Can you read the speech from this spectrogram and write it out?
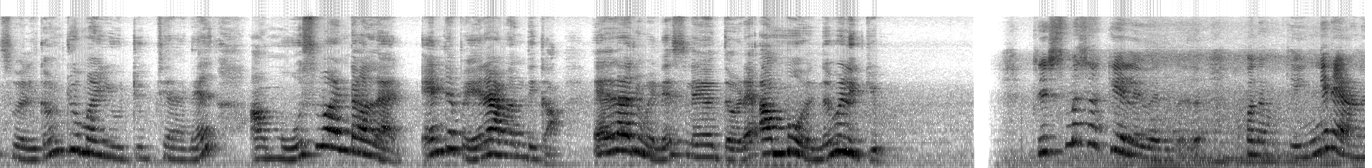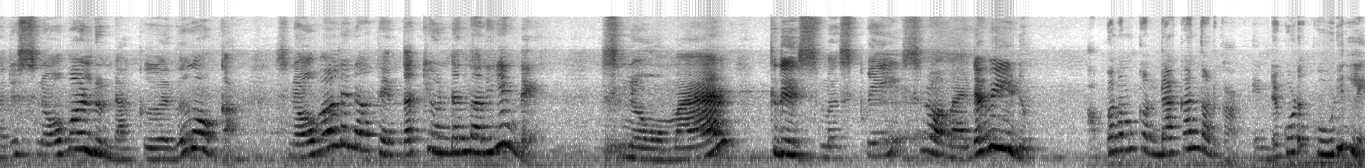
Friends welcome to my YouTube channel Ammu's wonderland എന്റെ പേര് അവന്തിക. എല്ലാവരും എന്നെ സ്നേഹത്തോടെ അമ്മു എന്ന് വിളിക്കും. ക്രിസ്മസ് ഒക്കെയല്ലേ വരുന്നത്? അപ്പോൾ നമുക്ക് എങ്ങനെയാണ് ഒരു സ്നോ വേൾഡ് ഉണ്ടാക്കുക എന്ന് നോക്കാം. സ്നോ വേൾഡിനകത്ത് എന്തൊക്കെയുണ്ടെന്ന് അറിയണ്ടേ? സ്നോമാൻ ക്രിസ്മസ് ട്രീ സ്നോമാന്റെ വീടും. അപ്പോൾ നമുക്ക് ഉണ്ടാക്കാൻ തുടങ്ങാം. എന്റെ കൂടെ കൂടില്ലേ?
